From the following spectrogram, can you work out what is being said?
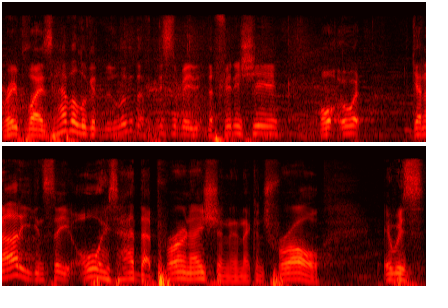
Replays. Have a look at look at the, this will be the finish here. Or, or what Gennady, you can see, always had that pronation and the control. It was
